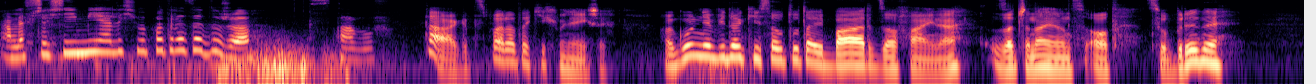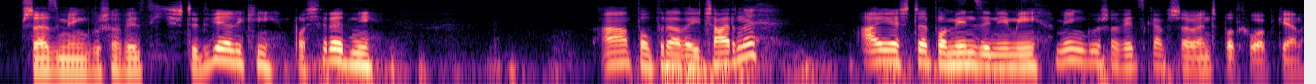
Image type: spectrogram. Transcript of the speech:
Ale wcześniej mijaliśmy po drodze dużo stawów. Tak, sporo takich mniejszych. Ogólnie widoki są tutaj bardzo fajne. Zaczynając od Cubryny, przez Mięguszowiecki Szczyt Wielki, pośredni, a po prawej Czarny, a jeszcze pomiędzy nimi Mięguszowiecka Przełęcz pod Chłopkiem.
